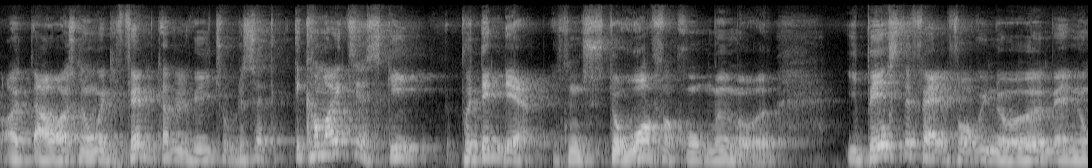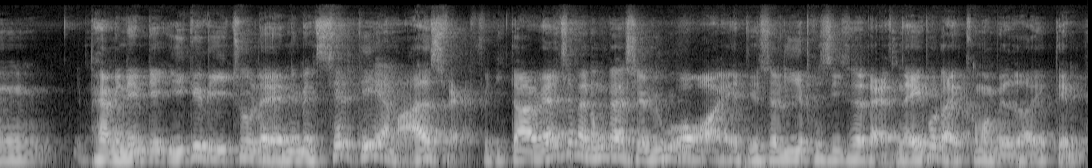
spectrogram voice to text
og der er også nogle af de fem, der vil veto det, så det kommer ikke til at ske på den der sådan store forkromede måde. I bedste fald får vi noget med nogle permanente ikke-veto-lande, men selv det er meget svært, fordi der vil altid være nogen, der er jaloux over, at det så lige præcis er deres nabo, der ikke kommer med, og ikke dem.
